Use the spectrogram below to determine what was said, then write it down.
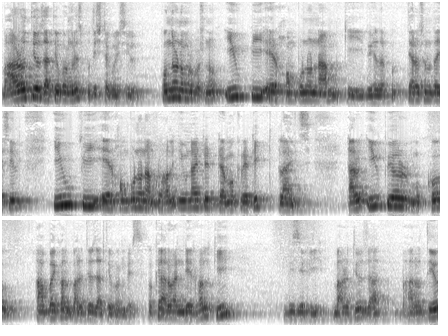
ভাৰতীয় জাতীয় কংগ্ৰেছ প্ৰতিষ্ঠা কৰিছিল। পোন্ধৰ নম্বৰ প্ৰশ্ন ইউ পি এৰ সম্পূৰ্ণ নাম কি? দুই হাজাৰ তেৰ চনত আহিছিল। ইউ পি এৰ সম্পূৰ্ণ নামটো হ'ল ইউনাইটেড ডেমক্ৰেটিক এলায়েন্স। আৰু ইউ পি এৰ মুখ্য আহ্বায়ক হ'ল ভাৰতীয় জাতীয় কংগ্ৰেছ অ'কে আৰু এন ডি এৰ হ'ল কি? বিজেপি ভাৰতীয় ভাৰতীয়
